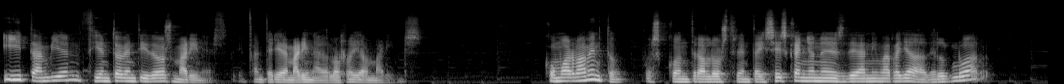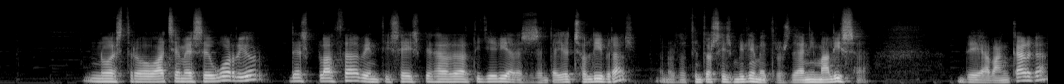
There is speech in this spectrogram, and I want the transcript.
y también 122 marines, de infantería de marina de los Royal Marines. Como armamento, pues contra los 36 cañones de ánima rayada del Gloire, nuestro HMS Warrior desplaza 26 piezas de artillería de 68 libras, unos 206 milímetros de ánima lisa de avancarga,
